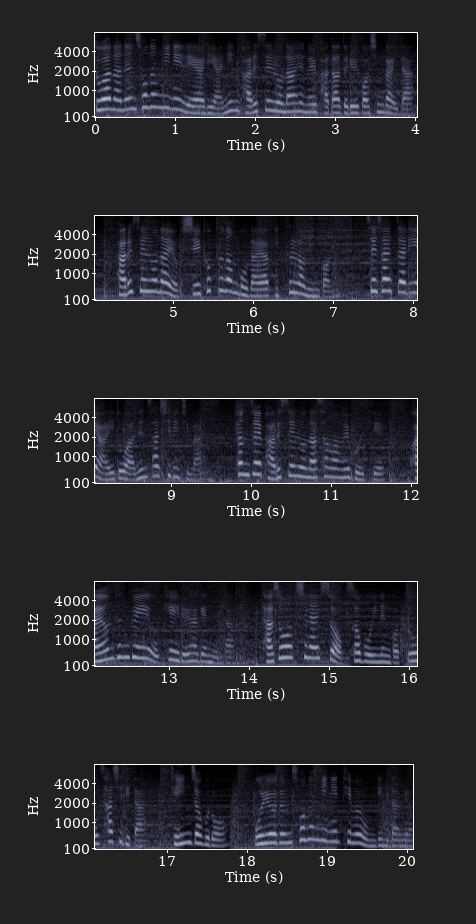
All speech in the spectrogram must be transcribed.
또 하나는 손흥민이 레알이 아닌 바르셀로나 행을 받아들일 것인가이다. 바르셀로나 역시 토트넘보다야 빅클럽인 건 3살짜리 아이도 아는 사실이지만 현재 바르셀로나 상황을 볼 때 과연 흔쾌히 오케이를 하겠는가 다소 확신할 수 없어 보이는 것도 사실이다. 개인적으로 올여름 손흥민이 팀을 옮긴다면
